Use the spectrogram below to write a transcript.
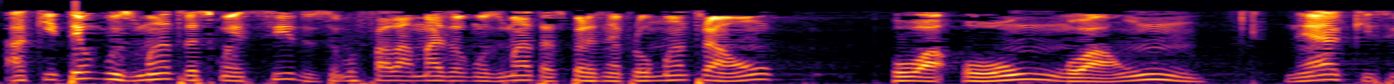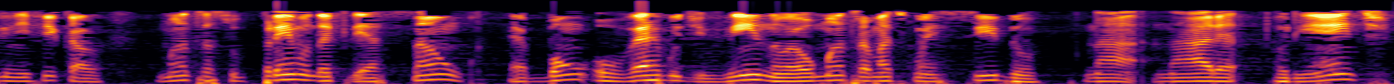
Aqui tem alguns mantras conhecidos, eu vou falar mais alguns mantras, por exemplo, o mantra Om, ou a Om, ou a Um, né, que significa mantra supremo da criação, é bom, o verbo divino, é o mantra mais conhecido na, na área oriente,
